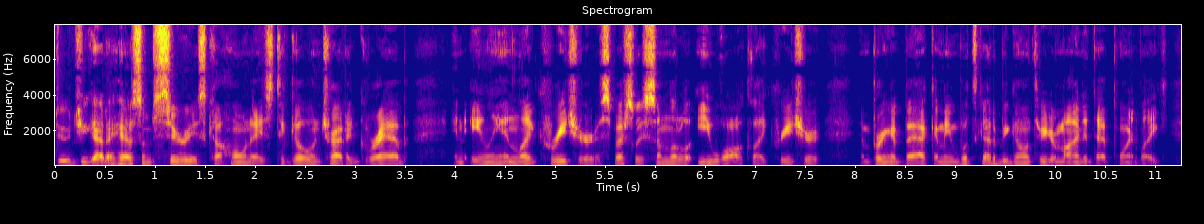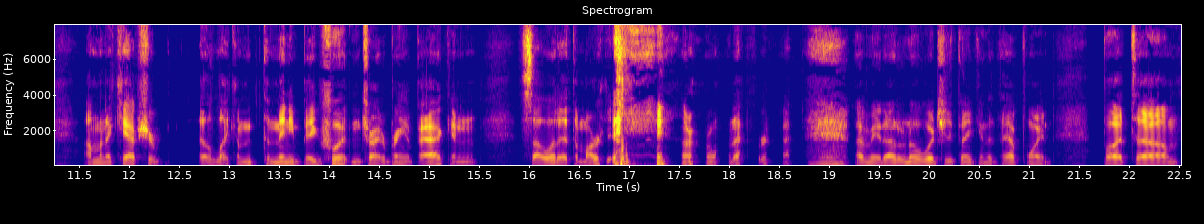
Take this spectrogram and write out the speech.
Dude, you gotta have some serious cojones to go and try to grab an alien like creature, especially some little Ewok like creature, and bring it back. I mean, what's got to be going through your mind at that point? Like, I'm gonna capture uh, like a, the mini Bigfoot and try to bring it back and sell it at the market or whatever. I mean, I don't know what you're thinking at that point, but um,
